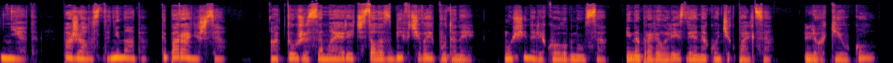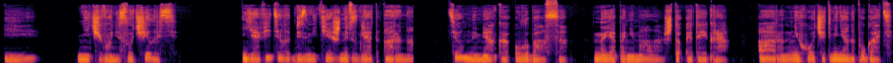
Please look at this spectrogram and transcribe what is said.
«Нет, пожалуйста, не надо, ты поранишься». От ужаса моя речь стала сбивчивой и путанной. Мужчина легко улыбнулся и направил лезвие на кончик пальца. Легкий укол и... Ничего не случилось. Я видела безмятежный взгляд Аарона. Темный мягко улыбался, но я понимала, что это игра. Аарон не хочет меня напугать.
